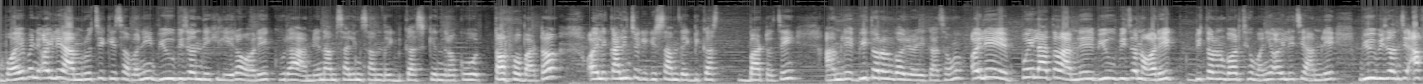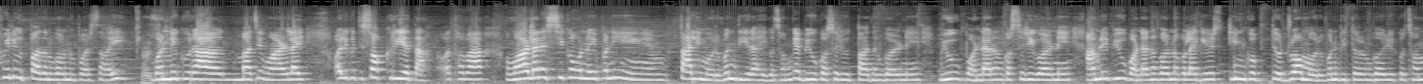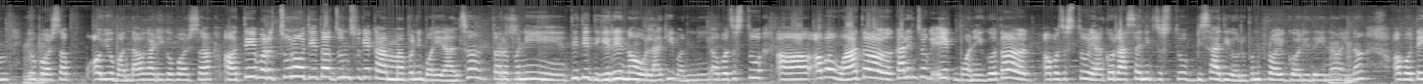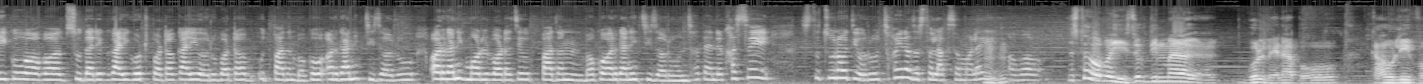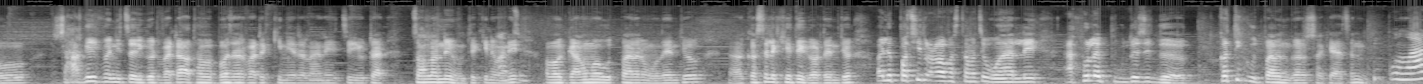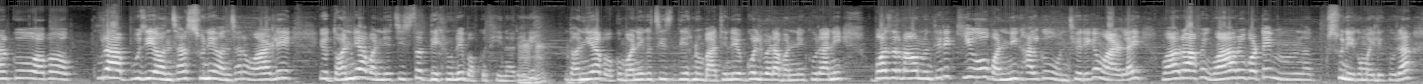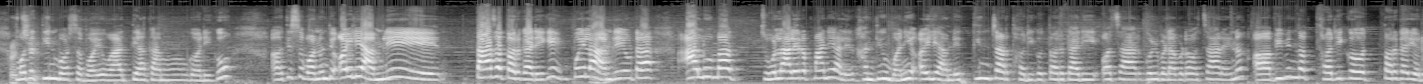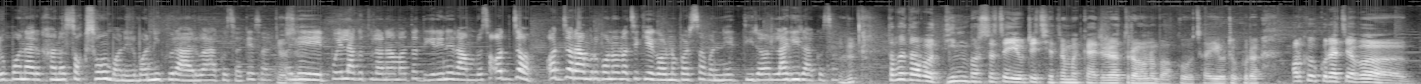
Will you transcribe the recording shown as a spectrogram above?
भए पनि अहिले हाम्रो चाहिँ के छ भने बिउ बिजनदेखि लिएर हरेक कुरा हामीले नामसालिङ सामुदायिक विकास केन्द्रको तर्फबाट अहिले कालिम्चोकी सामुदायिक विकासबाट चाहिँ हामीले वितरण गरिरहेका छौँ। अहिले पहिला त हामीले बिउ बिजन हरेक वितरण गर्थ्यौँ भने अहिले चाहिँ हामीले बिउ बिजन चाहिँ आफैले उत्पादन गर्नुपर्छ है भन्ने कुरामा चाहिँ उहाँहरूलाई अलिकति सक्रियता अथवा उहाँहरूलाई नै सिकाउने पनि तालिमहरू पनि दिइरहेको छौँ क्या बिउ कसरी उत्पादन गर्ने बिउ भण्डारण कसरी गर्ने। हामीले बिउ भण्डारण गर्नको लागि टिनको त्यो ड्रमहरू पनि वितरण गरेको छौँ। यो वर्ष योभन्दा अगाडिको वर्ष। त्यही भएर चुनौती त जुनसुकै काममा पनि भइहाल्छ तर पनि त्यति धेरै नहोला कि भन्ने। अब जस्तो अब उहाँ त कालिम्चोक एक भनेको त अब जस्तो यहाँको रासायनिक जस्तो विषादीहरू पनि प्रयोग गरिँदैन होइन? अब त्यहीको अब सुधारेको गाई गोठबाट गाईहरूबाट उत्पादन भएको अर्ग्यानिक चिजहरू अर्ग्यानिक मोडलबाट चाहिँ उत्पादन भएको अर्ग्यानिक चिजहरू हुन्छ त्यहाँनिर खासै यस्तो चुनौतीहरू छैन जस्तो लाग्छ मलाई। अब जस्तो अब हिजोको दिनमा गोलभेना भयो घाउली भयो सागै पनि चरिकोटबाट अथवा बजारबाट किनेर लाने चाहिँ एउटा चलन नै हुन्थ्यो किनभने अब गाउँमा उत्पादन हुँदैन थियो कसैले खेती गर्दैन थियो अहिले पछिल्लो अवस्थामा चाहिँ उहाँहरूले आफूलाई पुग्दो चाहिँ कतिको उत्पादन गर्न सकेका छन्? उहाँहरूको अब कुरा बुझेअनुसार सुनेअनुसार उहाँहरूले यो धनियाँ भन्ने चिज त देख्नु नै भएको थिएन अरे कि? धनियाँ भएको भनेको चिज देख्नु भएको थिएन। यो गोलबेडा भन्ने कुरा नि बजारमा आउनुहुन्थ्यो अरे के हो भन्ने खालको हुन्थ्यो अरे क्या उहाँहरूलाई? उहाँहरू आफै उहाँहरूबाटै सुनेको मैले कुरा। म त तिन वर्ष भयो उहाँ त्यहाँ काम गरेको। त्यसो भन्नुहुन्थ्यो अहिले हामीले ताजा तरकारी के? पहिला हामीले एउटा आलुमा झोल हालेर पानी हालेर खान्थ्यौँ भने अहिले हामीले तिन चार थरीको तरकारी अचार गोलबेडाबाट अचार होइन विभिन्न थरीको तरकारीहरू बनाएर खान सक्छौँ भनेर भन्ने कुराहरू आएको छ क्या सर। अहिले पहिलाको तुलनामा त धेरै नै राम्रो छ। अझ अझ राम्रो बनाउन चाहिँ के गर्नुपर्छ भन्नेतिर लागिरहेको छ। तपाईँ त अब तिन वर्ष चाहिँ एउटै क्षेत्रमा कार्यरत रहनु भएको छ एउटा कुरा। अर्को कुरा चाहिँ अब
